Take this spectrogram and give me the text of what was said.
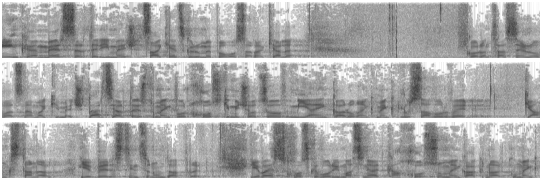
ինքը մեր սրտերի մեջ ցակեց գրում է Պողոս Արաքյալը Կորինթացիներին ուղված նամակի մեջ։ Դարձյալ տեսնում ենք, որ խոսքի միջոցով միայն կարող ենք մենք լուսավորվել, կյանք ստանալ եւ վերստին ծնունդ ապրել։ Եվ այս խոսքը, որի մասին այդքան խոսում ենք, ակնարկում ենք,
